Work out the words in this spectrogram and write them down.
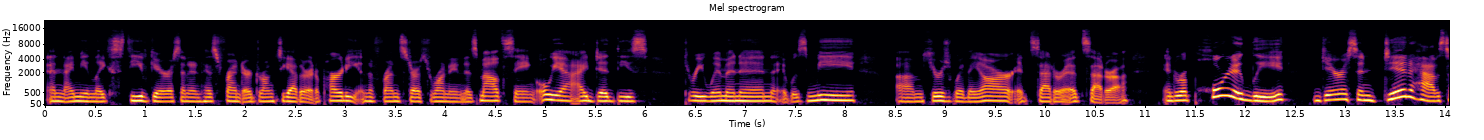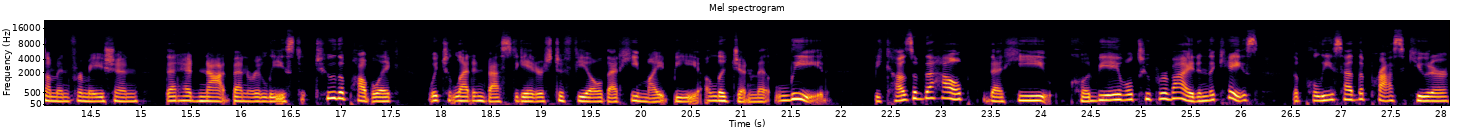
And I mean, like Steve Garrison and his friend are drunk together at a party, and the friend starts running in his mouth saying, Oh, yeah, I did these three women in. It was me. Um, here's where they are, etc., etc. And reportedly, Garrison did have some information that had not been released to the public, which led investigators to feel that he might be a legitimate lead. Because of the help that he could be able to provide in the case, the police had the prosecutor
